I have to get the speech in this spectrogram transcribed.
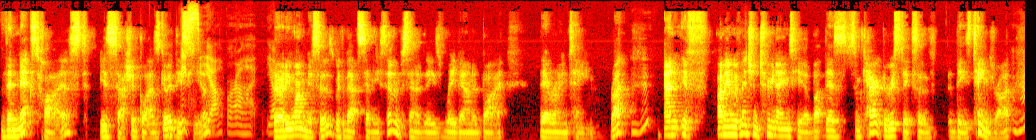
The next highest is Sasha Glasgow this, This year, Yeah, Right. Yep. 31 misses, with about 77% of these rebounded by their own team, right? Mhm. And if, I mean, we've mentioned two names here, but there's some characteristics of these teams, right? Mhm.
